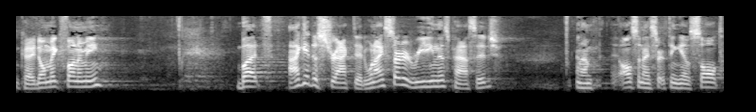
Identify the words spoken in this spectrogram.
Okay, don't make fun of me. But I get distracted. When I started reading this passage, and I'm, all of a sudden I start thinking of salt,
